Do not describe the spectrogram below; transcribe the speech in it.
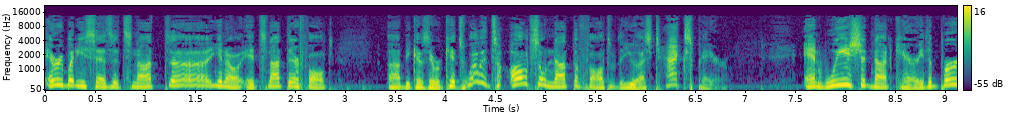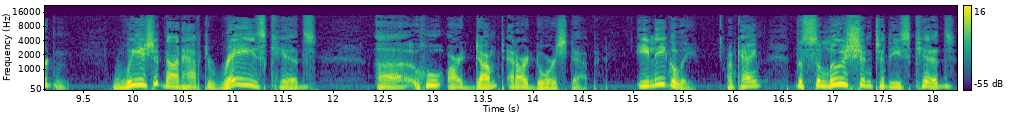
everybody says it's not uh, you know it's not their fault uh, because they were kids. Well, it's also not the fault of the U.S. taxpayer, and we should not carry the burden. We should not have to raise kids uh, who are dumped at our doorstep illegally. Okay, the solution to these kids,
